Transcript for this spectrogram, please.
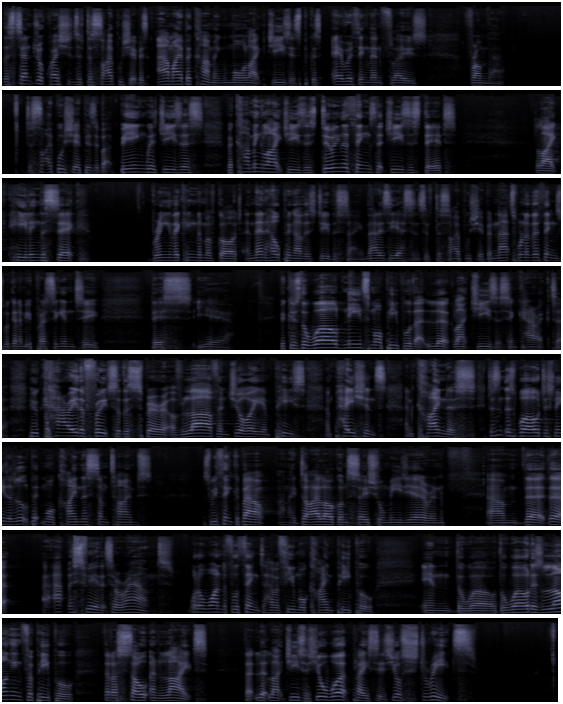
the central questions of discipleship is Am I becoming more like Jesus? Because everything then flows from that. Discipleship is about being with Jesus, becoming like Jesus, doing the things that Jesus did, like healing the sick, bringing the kingdom of God, and then helping others do the same. That is the essence of discipleship. And that's one of the things we're going to be pressing into this year. Because the world needs more people that look like Jesus in character, who carry the fruits of the Spirit of love and joy and peace and patience and kindness. Doesn't this world just need a little bit more kindness sometimes? As we think about know, dialogue on social media and um, the, the atmosphere that's around, what a wonderful thing to have a few more kind people in the world. The world is longing for people that are salt and light that look like Jesus, your workplaces, your streets.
